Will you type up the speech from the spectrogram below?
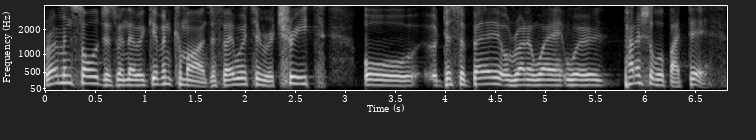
Roman soldiers, when they were given commands, if they were to retreat or disobey or run away, were punishable by death.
